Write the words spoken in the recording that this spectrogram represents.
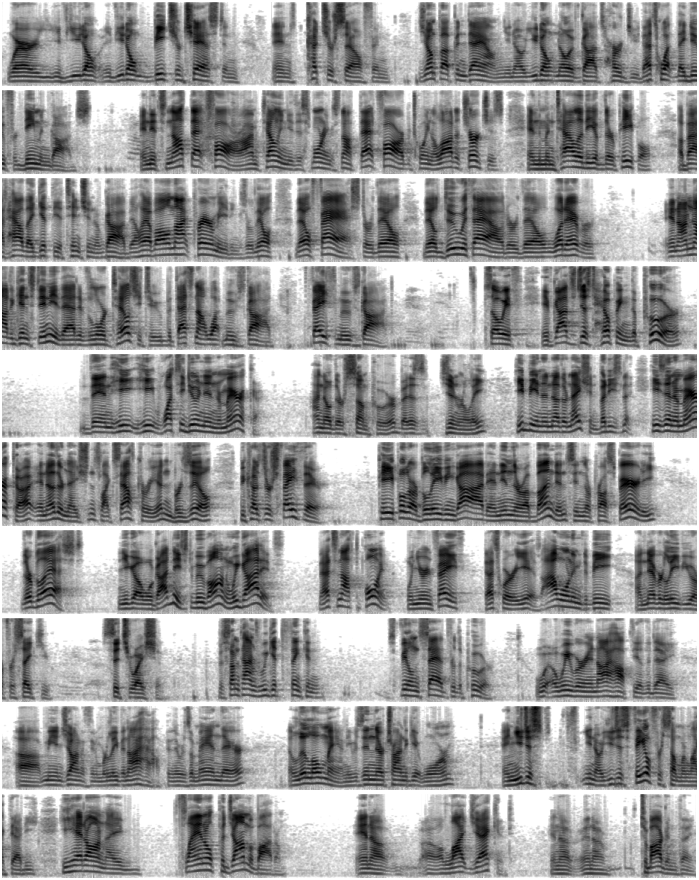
where if you don't if you don't beat your chest and and cut yourself and jump up and down, you know, you don't know if God's heard you. That's what they do for demon gods. And it's not that far. I'm telling you this morning, it's not that far between a lot of churches and the mentality of their people about how they get the attention of God. They'll have all night prayer meetings or they'll they'll fast or they'll they'll do without or they'll whatever. And I'm not against any of that if the Lord tells you to, but that's not what moves God. Faith moves God. So if if God's just helping the poor, then he he what's he doing in America? I know there's some poor, but as generally, he'd be in another nation. But he's he's in America and other nations like South Korea and Brazil because there's faith there people are believing God and in their abundance, in their prosperity, they're blessed. And you go, well, God needs to move on, we got it. That's not the point. When you're in faith, that's where He is. I want Him to be a never leave you or forsake you situation. But sometimes we get to thinking, feeling sad for the poor. We were in IHOP the other day. Uh, me and Jonathan were leaving IHOP, and there was a man there, a little old man. He was in there trying to get warm. And you just you know you just feel for someone like that. He he had on a flannel pajama bottom and a, a light jacket and a and a toboggan thing.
